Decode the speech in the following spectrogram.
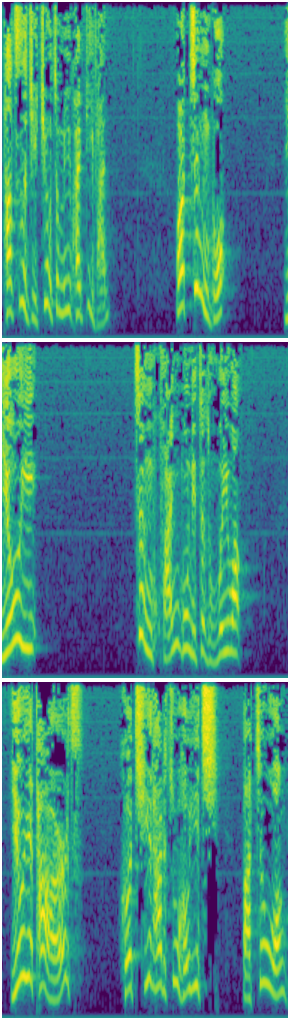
他自己就这么一块地盘。而郑国由于郑桓公的这种威望，由于他儿子和其他的诸侯一起把周王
